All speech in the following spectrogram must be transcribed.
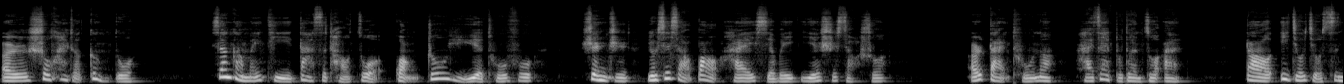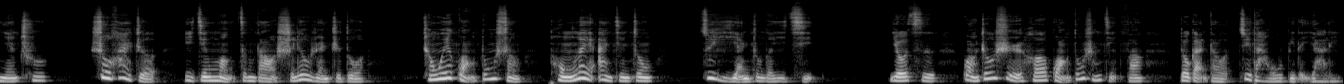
而受害者更多。香港媒体大肆炒作广州雨夜屠夫。甚至有些小报还写为野史小说，而歹徒呢还在不断作案。到一九九四年初，受害者已经猛增到十六人之多，成为广东省同类案件中最严重的一起。由此，广州市和广东省警方都感到巨大无比的压力。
